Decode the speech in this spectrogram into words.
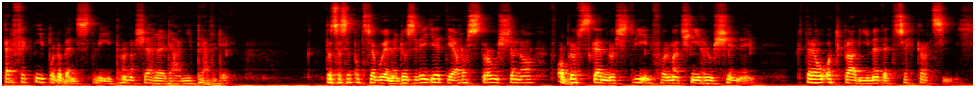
perfektní podobenství pro naše hledání pravdy. To, co se potřebujeme dozvědět, je roztroušeno v obrovské množství informační hlušiny, kterou odplavíme ve třech krocích.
